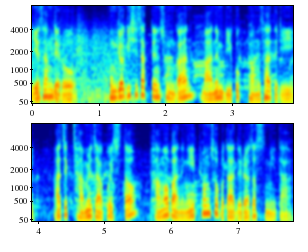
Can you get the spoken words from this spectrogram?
예상대로 공격이 시작된 순간 많은 미국 병사들이 아직 잠을 자고 있어 방어 반응이 평소보다 느려졌습니다.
